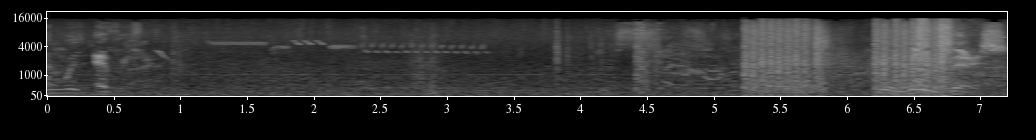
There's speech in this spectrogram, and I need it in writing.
done with everything. This.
